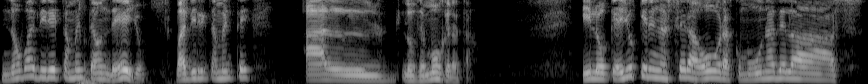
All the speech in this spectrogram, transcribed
no va directamente a donde ellos, va directamente a los demócratas. Y lo que ellos quieren hacer ahora, como una de las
